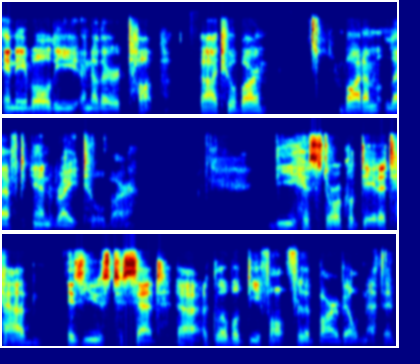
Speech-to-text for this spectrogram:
enable the another top uh, toolbar, bottom, left, and right toolbar. The historical data tab is used to set uh, a global default for the bar build method.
